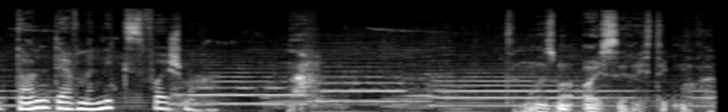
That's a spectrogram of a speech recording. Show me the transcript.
Und dann darf man nichts falsch machen. Dann muss man alles richtig machen.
